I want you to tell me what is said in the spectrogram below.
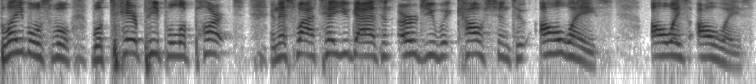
Labels will, will tear people apart. And that's why I tell you guys and urge you with caution to always, always, always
